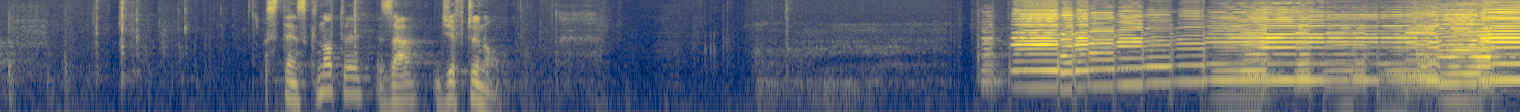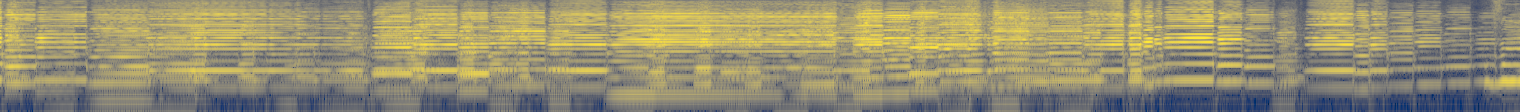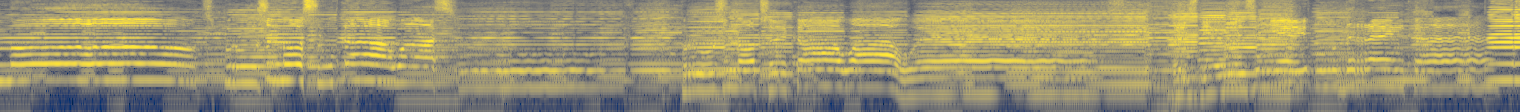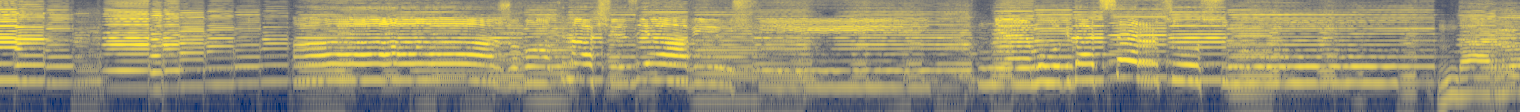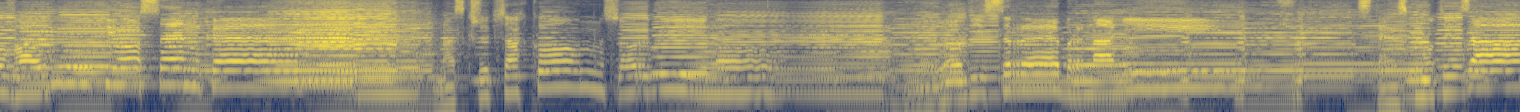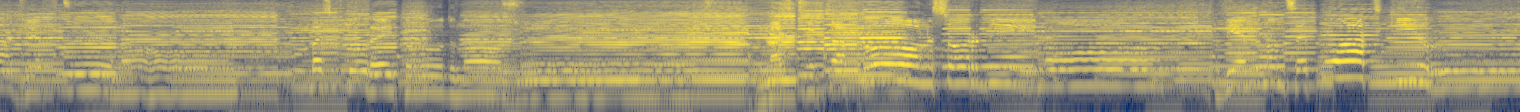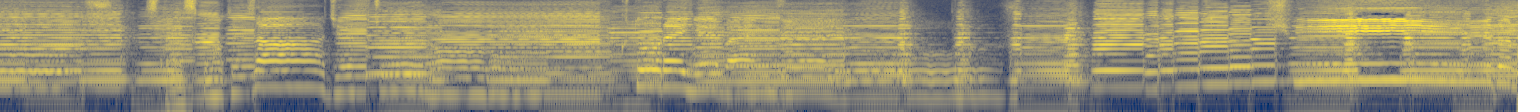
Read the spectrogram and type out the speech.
z tęsknoty za dziewczyną. Słów, próżno czekała łez, by zdjęły z niej udrękę. Aż w oknach się zjawił świt, nie mógł dać sercu snu. Darował mu piosenkę skrzypcach consordino melodii srebrna nić z tęsknoty za dziewczyną bez której trudno żyć. Na skrzypcach consordino więdnące płatki tęsknoty za dziewczyną, której nie będzie już. Świt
